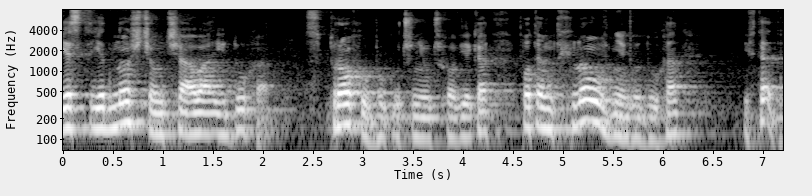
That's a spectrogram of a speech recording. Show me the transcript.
Jest jednością ciała i ducha. Z prochu Bóg uczynił człowieka, potem tchnął w niego ducha i wtedy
